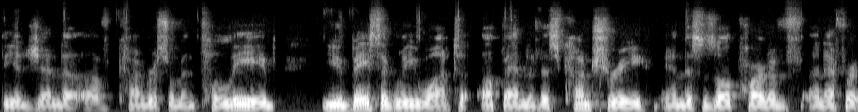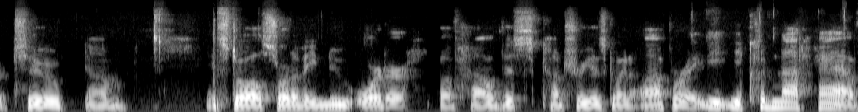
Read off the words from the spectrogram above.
the agenda of Congresswoman Tlaib, you basically want to upend this country, and this is all part of an effort to um, install sort of a new order of how this country is going to operate. You, you could not have.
